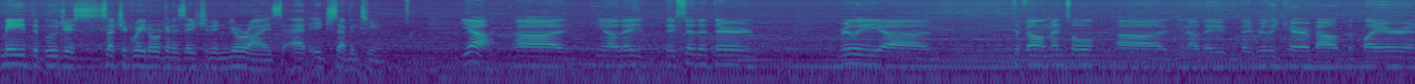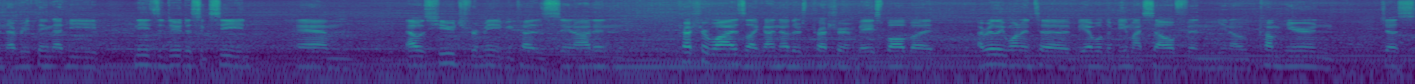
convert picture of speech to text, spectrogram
made the Blue Jays such a great organization in your eyes at age 17? Yeah, uh, you know they they said that they're really uh, developmental. Uh, you know they they really care about the player and everything that he needs to do to succeed, and that was huge for me because you know I didn't pressure wise like I know there's pressure in baseball, but I really wanted to be able to be myself and you know come here and just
